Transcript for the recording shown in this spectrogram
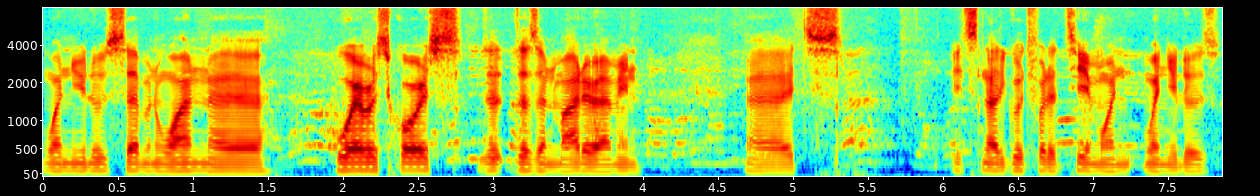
when you lose seven one, uh, whoever scores doesn't matter. I mean, uh, it's it's not good for the team when when you lose.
